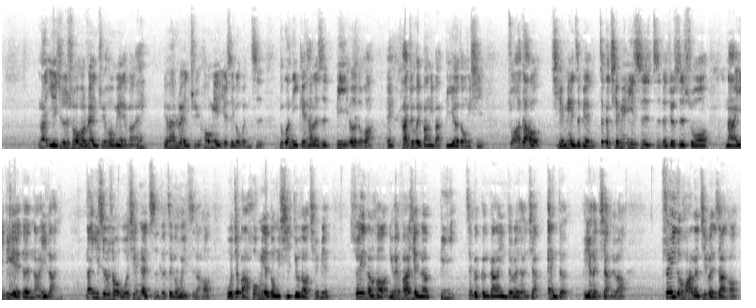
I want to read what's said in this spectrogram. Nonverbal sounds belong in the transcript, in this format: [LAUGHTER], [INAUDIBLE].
那也就是说哈，range 后面有没有？哎，你看 range 后面也是一个文字。如果你给它的是 b 二的话。哎，他就会帮你把 B 二东西抓到前面这边。这个前面意思指的就是说哪一列的哪一栏。那意思就是说，我现在指的这个位置了哈，我就把后面的东西丢到前面。所以呢哈，你会发现呢，B 这个跟刚刚 in 的 rate 很像，and 也很像，有没有？追的话呢，基本上哈，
